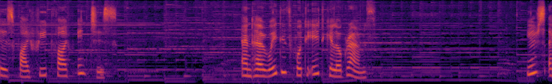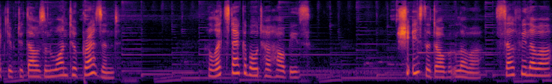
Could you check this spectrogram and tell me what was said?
is 5 feet 5 inches and her weight is 48 kilograms years active 2001 to present. Let's talk about her hobbies. She is the dog lover, selfie lover,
